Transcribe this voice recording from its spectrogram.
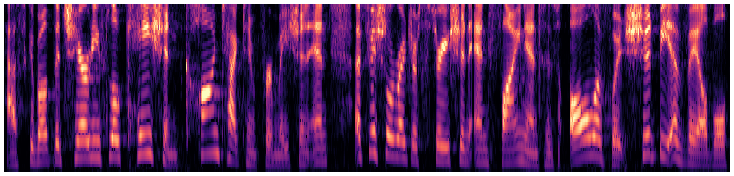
Ask about the charity's location, contact information, and official registration and finances, all of which should be available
